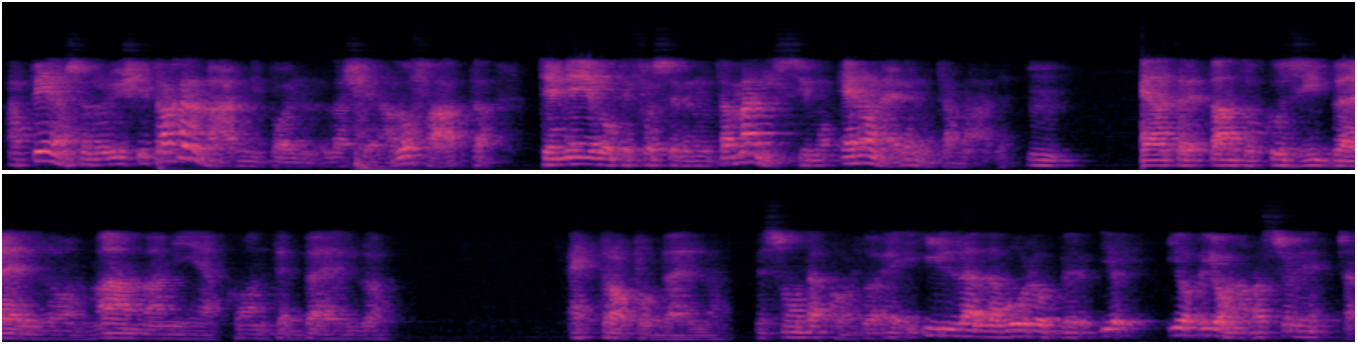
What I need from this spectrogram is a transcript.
Appena sono riuscito a calmarmi, poi la scena l'ho fatta, temevo che fosse venuta malissimo e non è venuta male. Mm. È altrettanto così bello, mamma mia, quanto è bello. È troppo bello. E sono d'accordo, è il lavoro per... Io, io, io ho una passione, cioè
